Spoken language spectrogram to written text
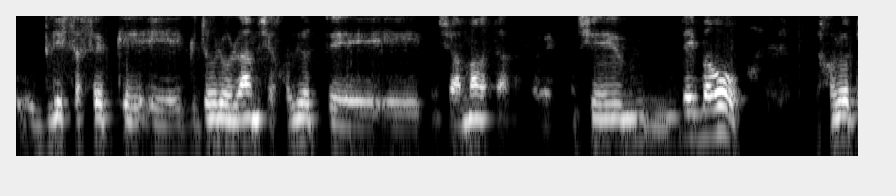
בלי ספק גדול עולם שיכול להיות, כמו שאמרת, שדי ברור. יכול להיות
